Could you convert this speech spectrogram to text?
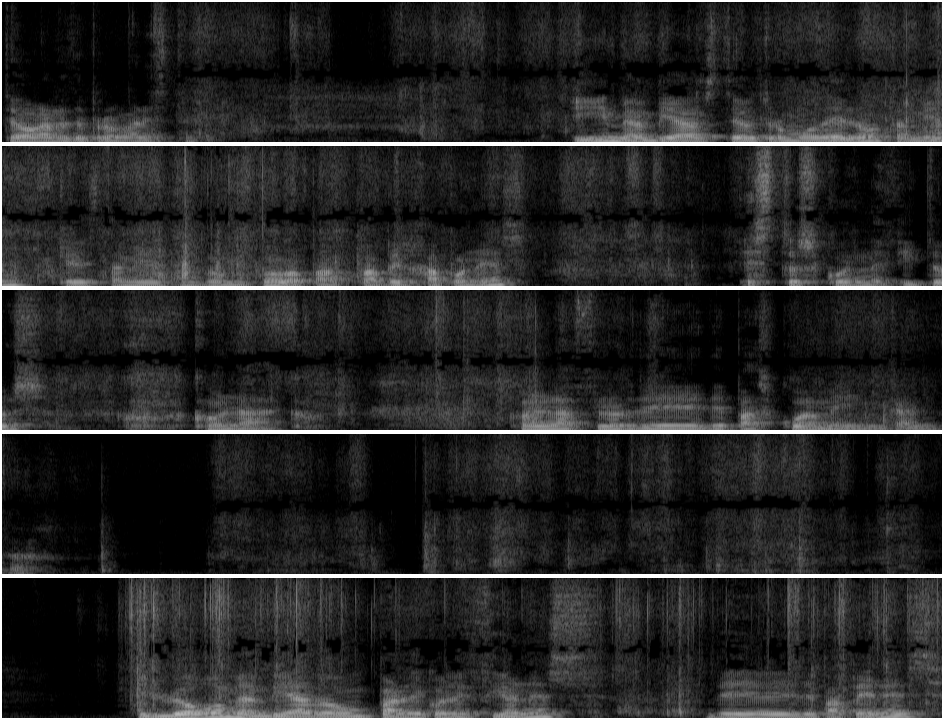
Tengo ganas de probar este. Y me ha enviado este otro modelo también, que es también lo mismo, papel japonés. Estos cuernecitos con la, con la flor de, Pascua me encanta. Y luego me ha enviado un par de colecciones de, papeles.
